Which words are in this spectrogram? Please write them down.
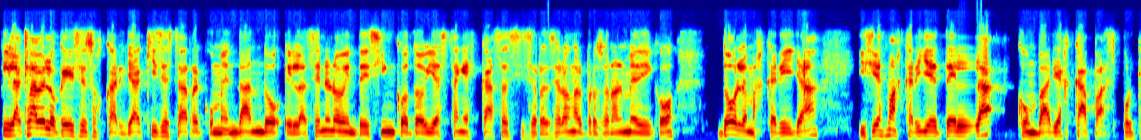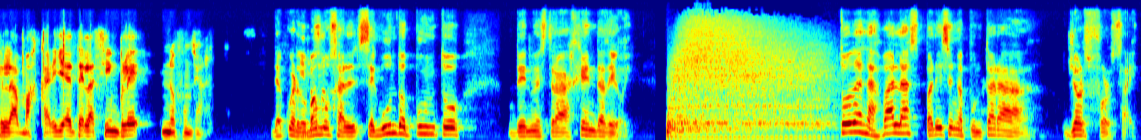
Y la clave lo que dices, Oscar, ya aquí se está recomendando, las N95 todavía están escasas y se reservan al personal médico, doble mascarilla, y si es mascarilla de tela, con varias capas, porque la mascarilla de tela simple no funciona. De acuerdo, vamos al segundo punto de nuestra agenda de hoy. Todas las balas parecen apuntar a George Forsyth.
